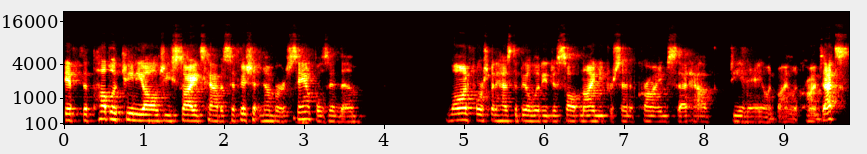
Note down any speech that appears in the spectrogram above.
if the public genealogy sites have a sufficient number of samples in them, law enforcement has the ability to solve 90% of crimes that have DNA on violent crimes. That's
